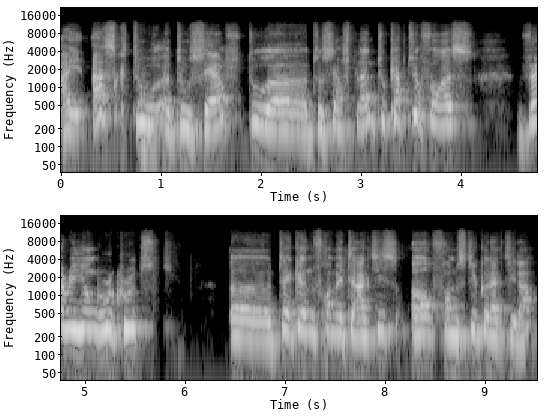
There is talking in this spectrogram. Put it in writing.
I asked to, uh, to Serge, to, uh, to Serge Planes to capture for us very young recruits uh, taken from Heteractis or from Stichodactyla,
